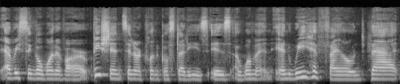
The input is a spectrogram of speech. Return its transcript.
Every single one of our patients in our clinical studies is a woman. And we have found that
